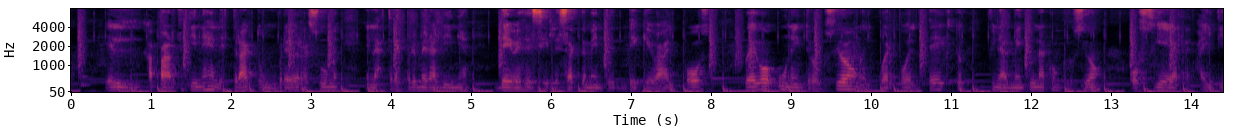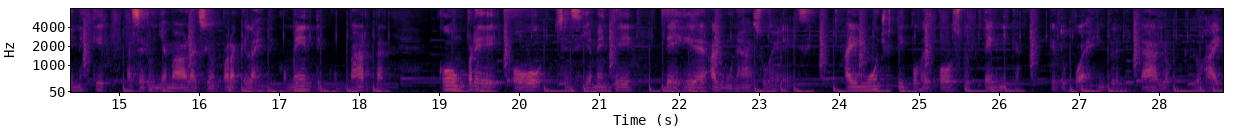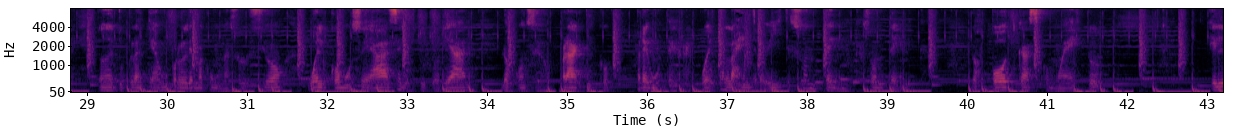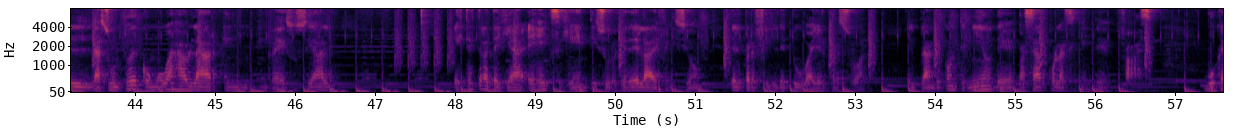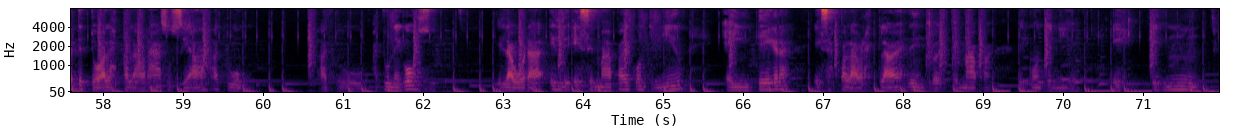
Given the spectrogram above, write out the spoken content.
El, aparte tienes el extracto, un breve resumen en las tres primeras líneas. Debes decirle exactamente de qué va el post. Luego una introducción, el cuerpo del texto. Finalmente una conclusión o cierre. Ahí tienes que hacer un llamado a la acción para que la gente comente, comparta compre o sencillamente deje alguna sugerencia. Hay muchos tipos de post técnicas que tú puedes implementar, los, hay donde tú planteas un problema con una solución o el cómo se hace, los tutoriales, los consejos prácticos, preguntas y respuestas, las entrevistas, son técnicas, son técnicas. Los podcasts como esto, el asunto de cómo vas a hablar en redes sociales, esta estrategia es exigente y surge de la definición del perfil de tu buyer persona. El plan de contenido debe pasar por la siguiente fase. Búscate todas las palabras asociadas a tu, a tu, a tu negocio. Elabora ese mapa de contenido e integra esas palabras claves dentro de este mapa de contenido.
